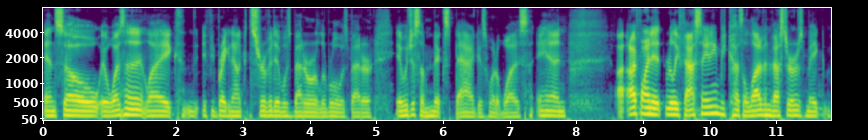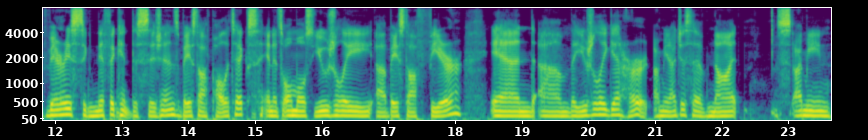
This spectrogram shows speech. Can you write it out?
And so it wasn't like if you break it down, conservative was better or liberal was better. It was just a mixed bag, is what it was. And I find it really fascinating because a lot of investors make very significant decisions based off politics, and it's almost usually uh, based off fear, and um, they usually get hurt. I mean, I just have not. I mean,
